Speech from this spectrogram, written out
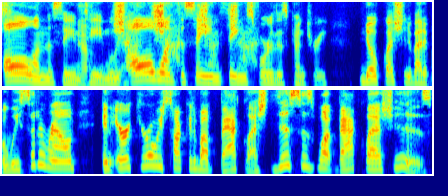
all on the same Yeah. team. We Shot, all want shot, the same shot, things for this country. No question about it. But we sit around and Eric, you're always talking about backlash. This is what backlash is.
